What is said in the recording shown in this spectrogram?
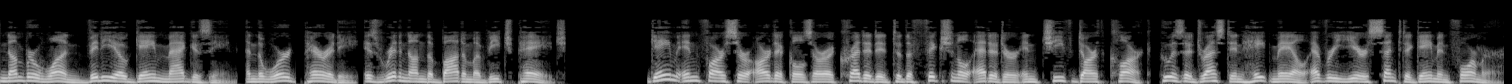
number one video game magazine, and the word parody is written on the bottom of each page. Game Infarcer articles are accredited to the fictional editor-in-chief Darth Clark, who is addressed in hate mail every year sent to Game Informer.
